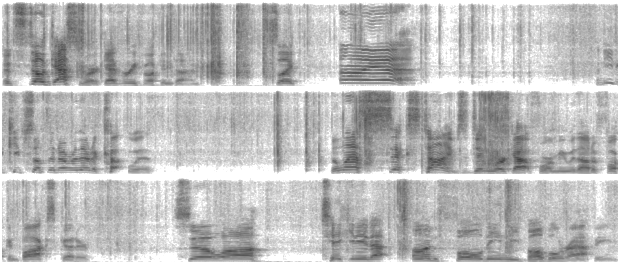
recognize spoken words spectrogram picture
It's still guesswork every fucking time. It's like, oh yeah. I need to keep something over there to cut with. The last six times it didn't work out for me without a fucking box cutter. So, uh, taking it out, unfolding the bubble wrapping.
